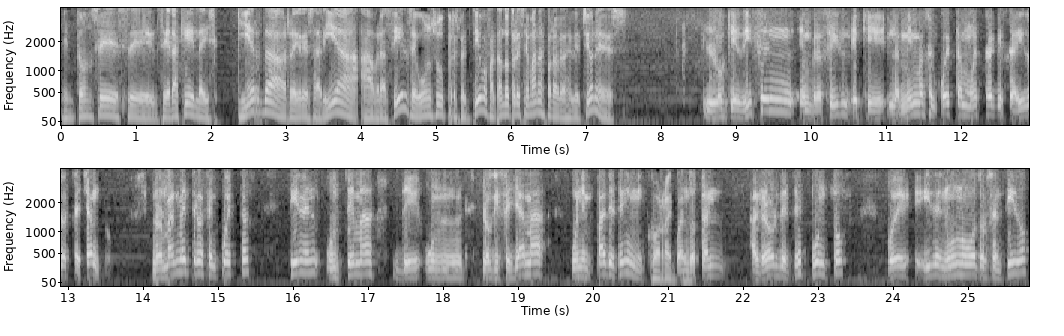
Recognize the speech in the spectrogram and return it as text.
Entonces, eh, ¿será que la izquierda regresaría a Brasil según su perspectiva, faltando tres semanas para las elecciones? Lo que dicen en Brasil es que las mismas encuestas muestran que se ha ido estrechando. Normalmente las encuestas tienen un tema de un lo que se llama un empate técnico. Correcto. Cuando están alrededor de tres puntos, puede ir en uno u otro sentido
